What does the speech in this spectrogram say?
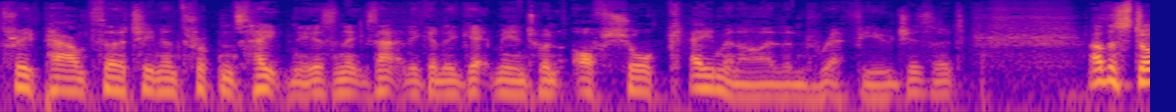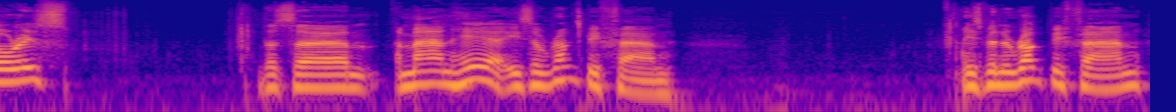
£3.13 and threepence halfpenny isn't exactly going to get me into an offshore Cayman Island refuge, is it? Other stories there's um, a man here. He's a rugby fan. He's been a rugby fan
